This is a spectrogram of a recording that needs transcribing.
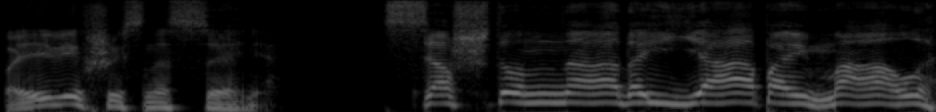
появившись на сцене. «Все, что надо, я поймал!»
